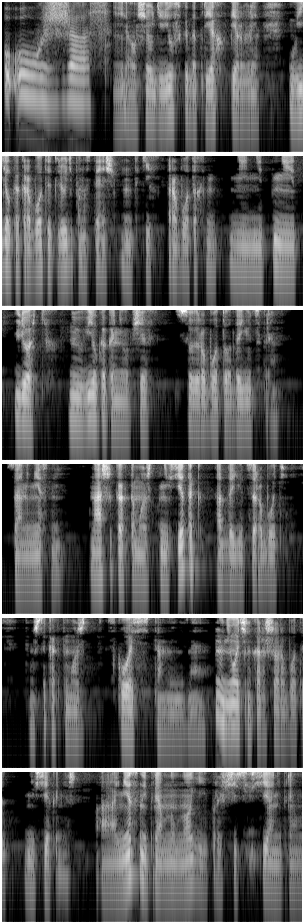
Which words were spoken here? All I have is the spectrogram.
Ужас. Я вообще удивился, когда приехал первое время. Увидел, как работают люди по-настоящему на таких работах не, не, не легких. Ну и увидел, как они вообще свою работу отдаются прям. Сами местные. Наши как-то, может, не все так отдаются работе. Потому что как-то, может, сквозь, там, я не знаю, ну, не очень хорошо работают. Не все, конечно. А местные прям, ну, многие, практически все, они прям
